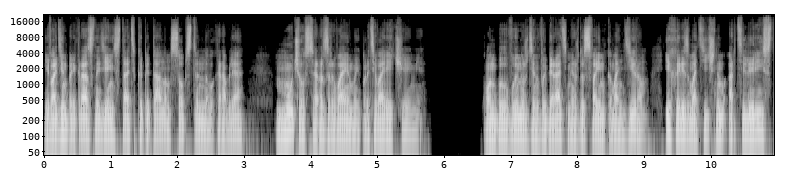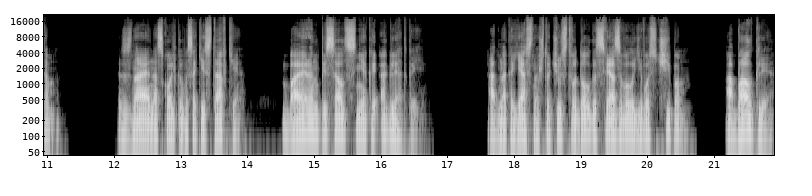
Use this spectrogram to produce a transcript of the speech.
и в один прекрасный день стать капитаном собственного корабля, мучился, разрываемый противоречиями. Он был вынужден выбирать между своим командиром и харизматичным артиллеристом. Зная, насколько высоки ставки, Байрон писал с некой оглядкой. Однако ясно, что чувство долга связывало его с Чипом, а Балкли,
